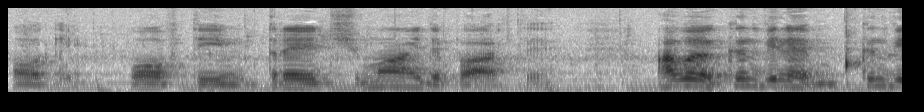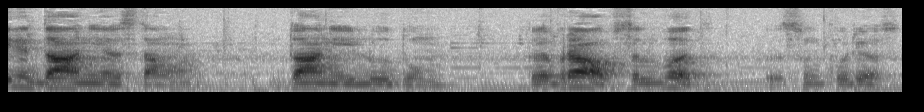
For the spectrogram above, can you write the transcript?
Ok. Poftim, treci mai departe. A, bă, când vine, când vine Dani ăsta, mă? Dani Ludum. Îl vreau să-l văd. Sunt curios.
